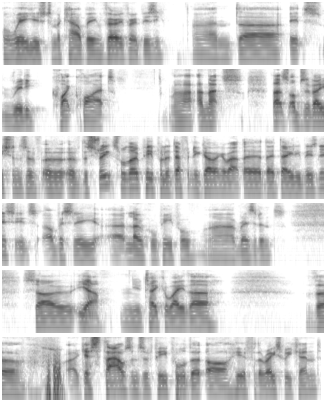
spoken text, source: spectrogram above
or we're used to Macau being very, very busy, and uh, it's really quite quiet. Uh, and that's that's observations of, of, of the streets. Although people are definitely going about their, their daily business, it's obviously uh, local people, uh, residents. So yeah, you take away the the I guess thousands of people that are here for the race weekend.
